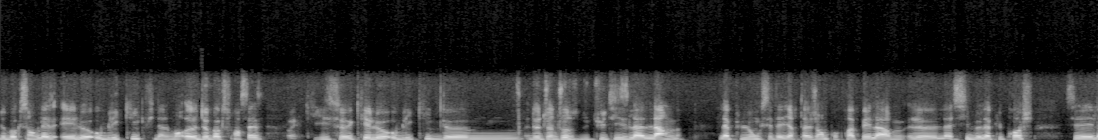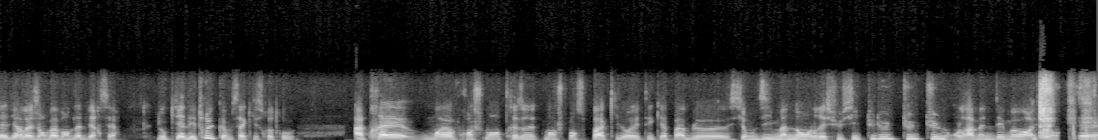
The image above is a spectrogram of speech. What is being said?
de boxe anglaise. Et le oblique kick, finalement, de boxe française, Ouais. qui, se- qui est le oblique kick de, de John Jones. Tu utilises la- l'arme la plus longue, c'est-à-dire ta jambe, pour frapper l'arme- le- la cible la plus proche, c'est-à-dire la jambe avant de l'adversaire. Donc il y a des trucs comme ça qui se retrouvent. Après, moi, franchement, très honnêtement, je pense pas qu'il aurait été capable. euh, si on me dit maintenant on le ressuscite, tu, tu, tu, tu, on le ramène des morts et on, euh,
